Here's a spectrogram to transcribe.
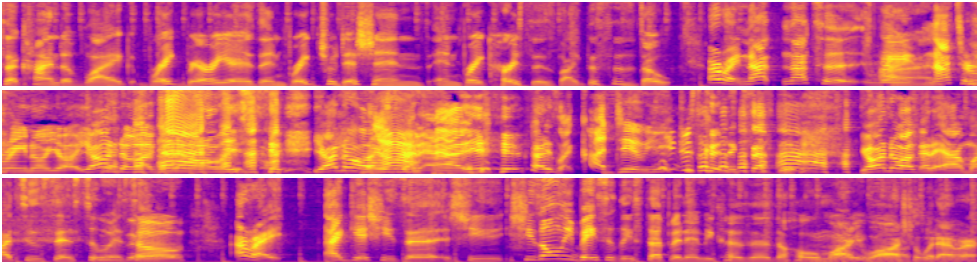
to kind of like break barriers and break traditions and break curses. Like this is dope. All right, not not to rain, right. not to rain on y'all. Y'all know I gotta always, y'all know I always gotta add. Patty's like, God damn you just couldn't accept it. Y'all know I gotta add my two cents to it. So, all right, I guess she's a she. She's only basically stepping in because of the whole Marty Marty Wash Walsh, or whatever.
